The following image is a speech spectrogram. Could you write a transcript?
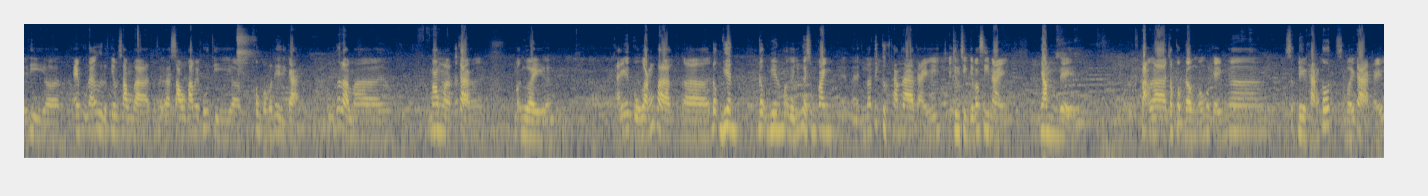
thế thì uh, em cũng đã được tiêm xong và thực sự là sau 30 phút thì uh, không có vấn đề gì cả cũng rất là mà mong là tất cả mọi người hãy cố gắng và uh, động viên động viên mọi người những người xung quanh để chúng ta tích cực tham gia cái cái chương trình tiêm vaccine này nhằm để tạo ra trong cộng đồng có một cái ờ, uh, sức đề kháng tốt với cả cái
